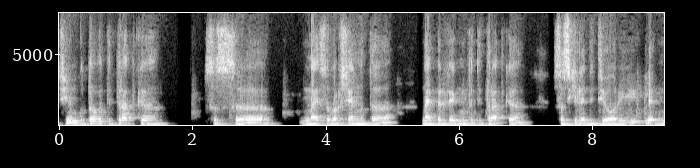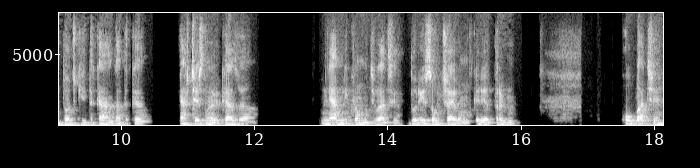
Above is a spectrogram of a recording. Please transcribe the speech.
че имам готова тетрадка с най-съвършената, най-перфектната тетрадка, с хиляди теории, гледни точки и така нататък, аз честно ви казвам, нямам никаква мотивация. Дори се отчаивам откъде да тръгна. Обаче,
